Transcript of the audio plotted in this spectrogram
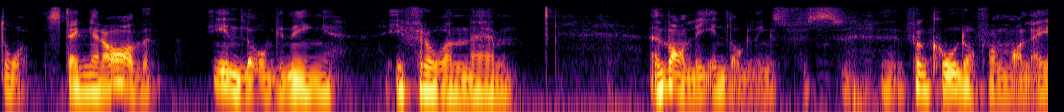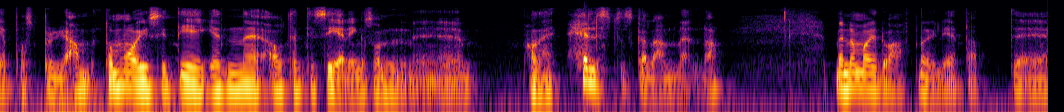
då stänger av inloggning ifrån eh, en vanlig inloggningsfunktion då från vanliga e-postprogram. De har ju sitt egen eh, autentisering som eh, man helst ska använda. Men de har ju då haft möjlighet att eh,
